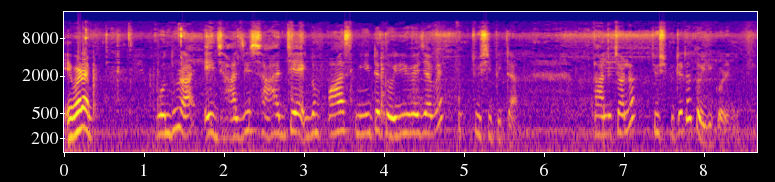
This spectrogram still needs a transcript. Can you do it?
এবার আমি বন্ধুরা, এই ঝাঁঝির সাহায্যে একদম পাঁচ মিনিটে তৈরি হয়ে যাবে চুষি পিঠা। তাহলে চলো চুষি পিঠাটা তৈরি করে নিই।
